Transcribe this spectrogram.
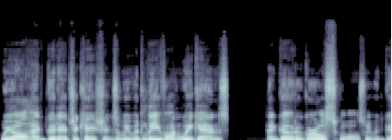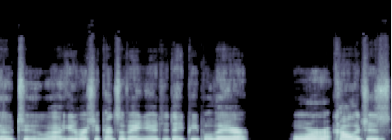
we all had good educations, and we would leave on weekends and go to girls' schools. We would go to uh, University of Pennsylvania to date people there, or colleges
